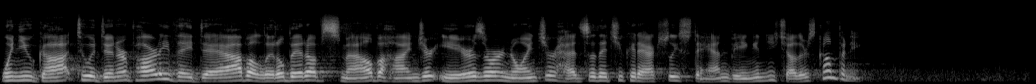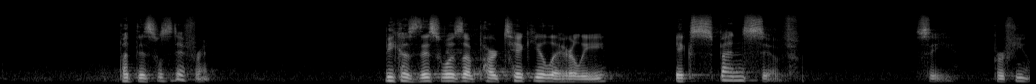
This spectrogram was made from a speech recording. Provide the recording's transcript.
When you got to a dinner party, they dab a little bit of smell behind your ears or anoint your head so that you could actually stand being in each other's company. But this was different because this was a particularly expensive, see, perfume.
